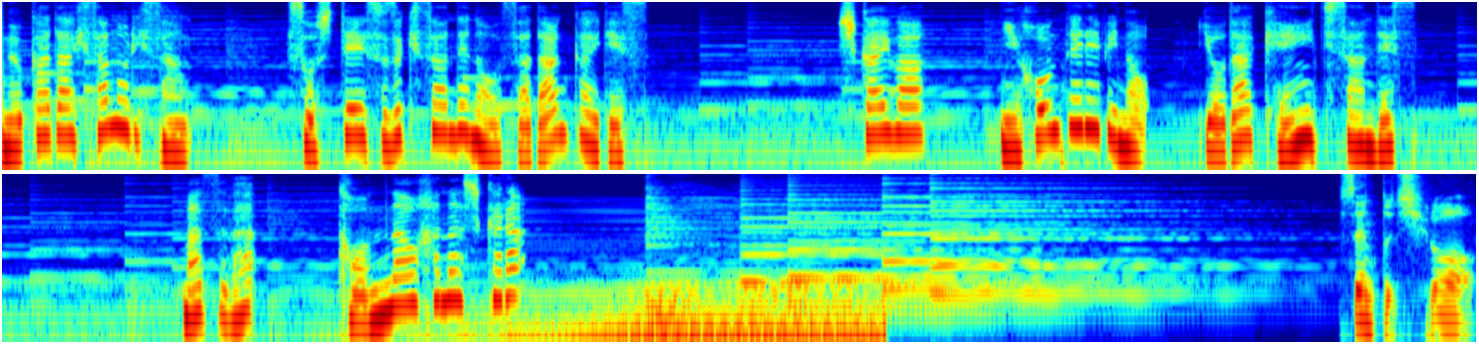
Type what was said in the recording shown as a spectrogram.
額田久則さんそして鈴木さんでの座談会です。司会は日本テレビの依田健一さんです。まずはこんなお話から「千と千尋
